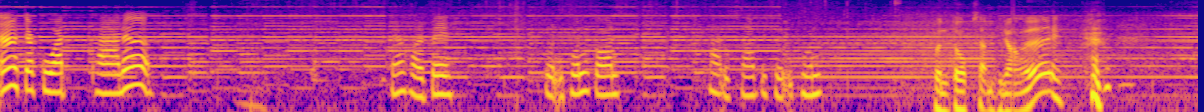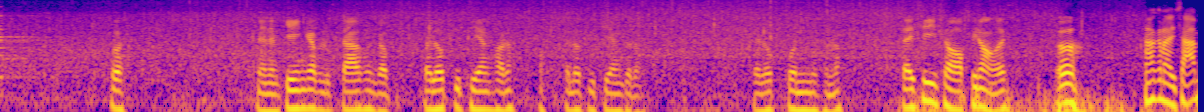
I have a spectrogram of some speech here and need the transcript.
อ้าวจะกวดทาเด้อแล้วคอยไปส่วนพ้นก่อนพาลูกสาวไปส่วนพ้นฝนตกสัมพี่น้องเอ้ยโอ้ย แม่น้ำกิ้งกับลูกสาวเพิ่นกับไปลบที่เพียงเขาเนาะไปลบที่เพียงตัวเราไปลบคนอยู่คนเนาะใส่ซี่สอบพี่น้องเอ้ยเออห้ากระไรสาม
